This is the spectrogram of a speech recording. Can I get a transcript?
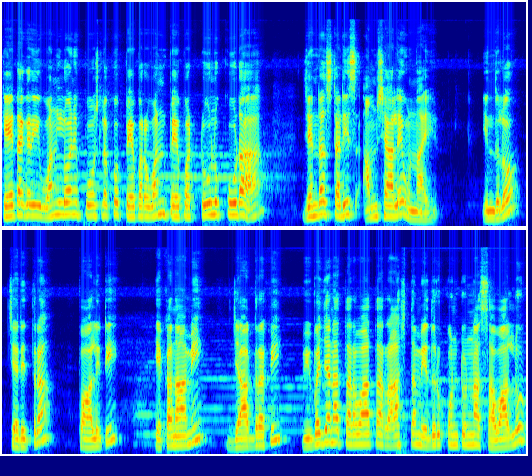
కేటగిరీ వన్లోని పోస్టులకు పేపర్ వన్ పేపర్ టూలు కూడా జనరల్ స్టడీస్ అంశాలే ఉన్నాయి. ఇందులో చరిత్ర పాలిటీ ఎకనామీ జాగ్రఫీ విభజన తర్వాత రాష్ట్రం ఎదుర్కొంటున్న సవాళ్ళు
